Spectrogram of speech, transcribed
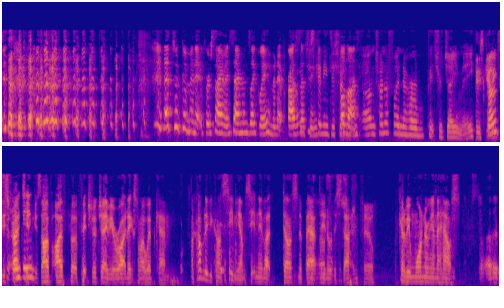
that took a minute for Simon. Simon's like, wait a minute, I'm just processing. getting distracted. on. I'm trying to find a horrible picture of Jamie. He's getting I'm s- I'm distracted getting- because I've I've put a picture of Jamie right next to my webcam. I can't believe you can't see me. I'm sitting there like dancing about, doing all this stuff. Shame, Phil. I could have been wandering in the house. Other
